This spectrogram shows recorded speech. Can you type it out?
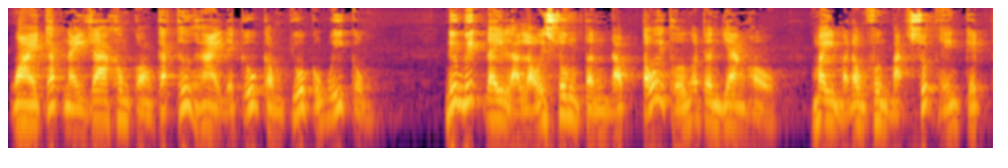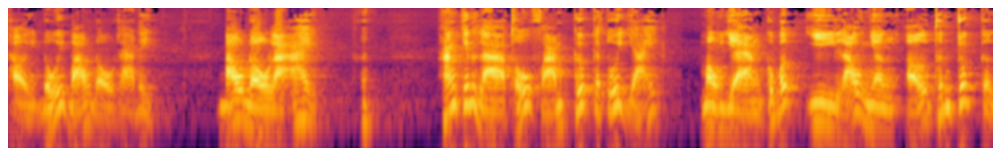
ngoài cách này ra không còn cách thứ hai để cứu công chúa của quý cùng. Nếu biết đây là loại xuân tình độc tối thượng ở trên giang hồ, may mà Đông Phương Bạch xuất hiện kịp thời đuổi bảo đồ ra đi. Bảo đồ là ai? Hắn chính là thủ phạm cướp cái túi giải màu vàng của bất di lão nhân ở thính trúc cự.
